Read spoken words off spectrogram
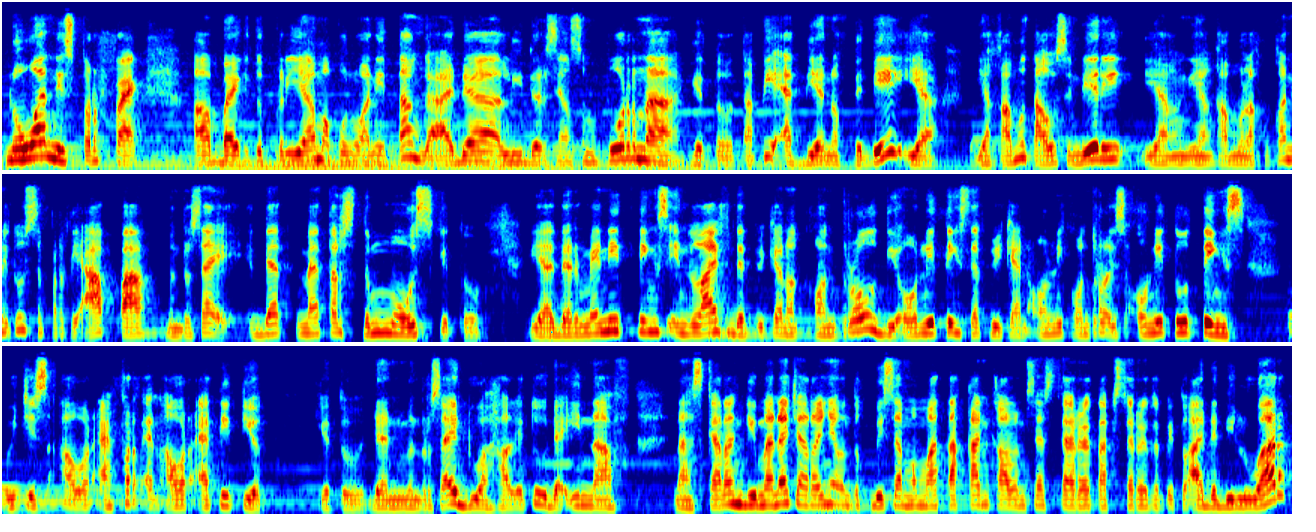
no one is perfect. Uh, baik itu pria maupun wanita nggak ada leaders yang sempurna gitu. Tapi at the end of the day ya ya kamu tahu sendiri yang yang kamu lakukan itu seperti apa. Menurut saya that matters the most gitu. Ya there are many things in life that we cannot control. The only things that we can only control is only two things which is our effort and our attitude gitu. Dan menurut saya dua hal itu udah enough. Nah, sekarang gimana caranya untuk bisa mematahkan kalau misalnya stereotip-stereotip itu ada di luar?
